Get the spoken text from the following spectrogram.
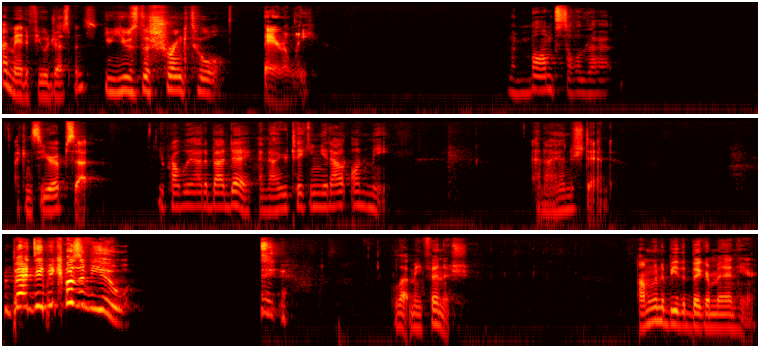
I made a few adjustments. You used the shrink tool. Barely. My mom saw that. I can see you're upset. You probably had a bad day, and now you're taking it out on me. And I understand. Bad day because of you! Let me finish. I'm gonna be the bigger man here.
